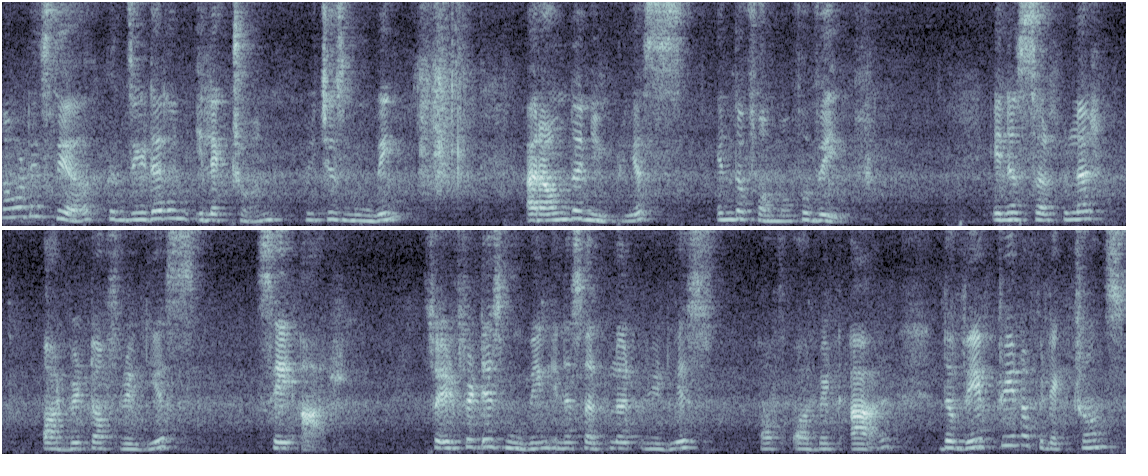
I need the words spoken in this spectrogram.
Now what is there? Consider an electron which is moving around the nucleus in the form of a wave in a circular orbit of radius say r. So if it is moving in a circular radius of orbit r, the wave train of electrons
